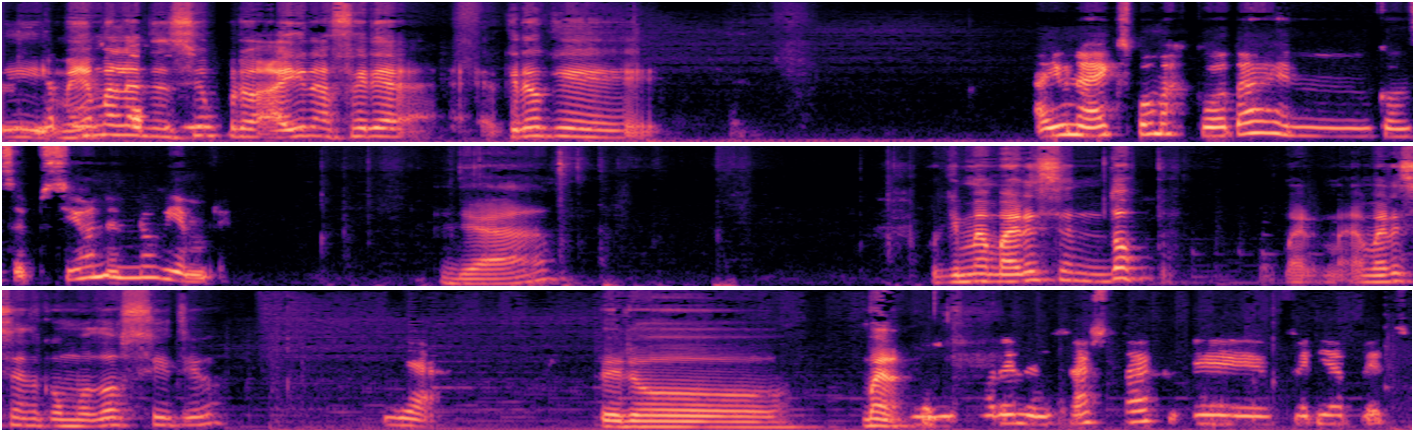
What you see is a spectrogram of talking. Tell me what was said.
Sí, me llama la atención, pero hay una feria, creo que. Hay una expo mascotas en Concepción en noviembre. Ya. Porque me aparecen dos, me aparecen como dos sitios. Ya. Pero bueno. En el hashtag eh, Feria Pets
